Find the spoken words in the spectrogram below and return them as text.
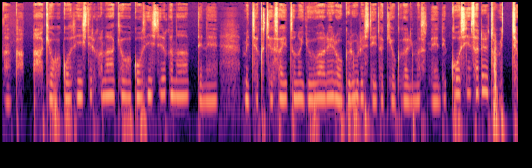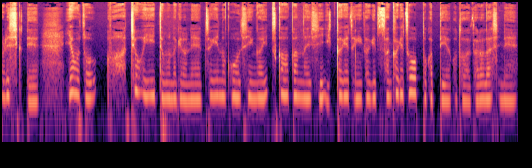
ー、なんか、あ、今日は更新してるかな今日は更新してるかなってね、めちゃくちゃサイトの URL をぐるぐるしていた記憶がありますね。で、更新されるとめっちゃ嬉しくて、読むとうわ超いいって思うんだけどね、次の更新がいつかわかんないし、1ヶ月、2ヶ月、3ヶ月後とかっていうことはザラだしね、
